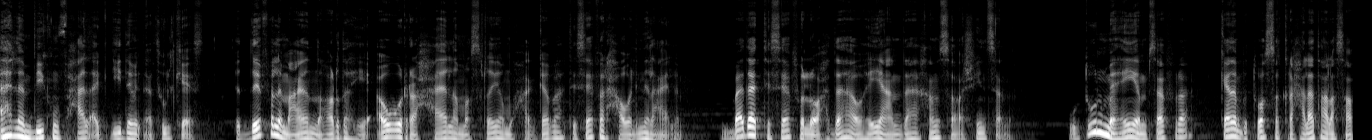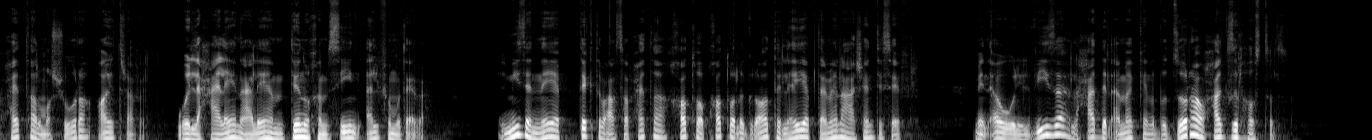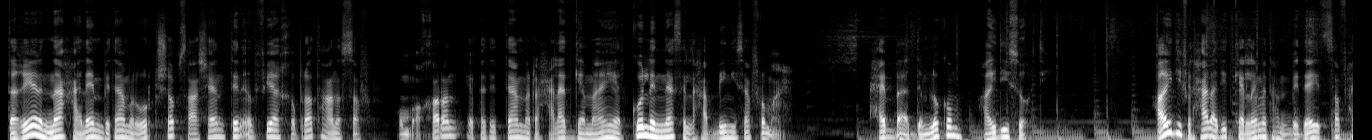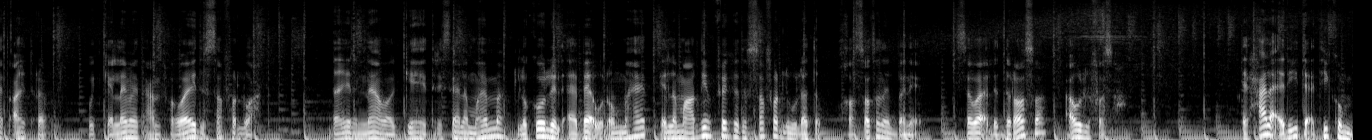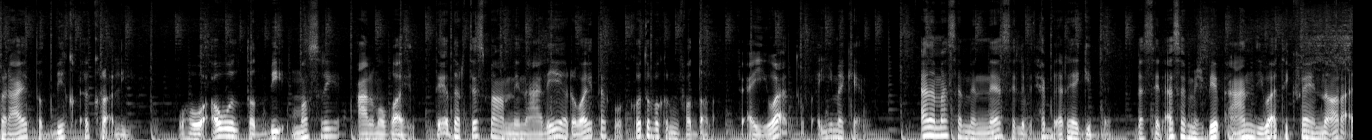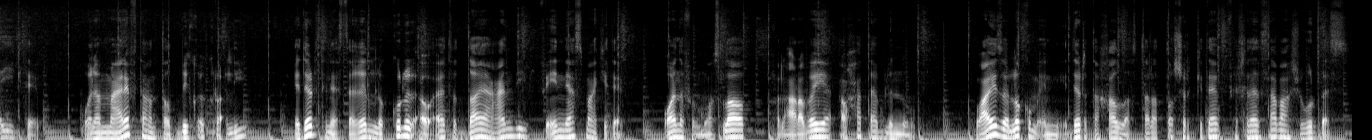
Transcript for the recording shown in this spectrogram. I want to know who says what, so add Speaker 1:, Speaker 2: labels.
Speaker 1: أهلا بيكم في حلقة جديدة من أثول كاست. الضيفة اللي معايا النهاردة هي أول رحالة مصرية محجبة تسافر حوالين العالم. بدأت تسافر لوحدها وهي عندها 25 سنة. وطول ما هي مسافرة كانت بتوثق رحلاتها على صفحتها المشهورة I Travel واللي حاليا عليها 250 ألف متابع. الميزة إن هي بتكتب على صفحتها خطوة بخطوة الإجراءات اللي هي بتعملها عشان تسافر من أول الفيزا لحد الأماكن اللي بتزورها وحجز ال hostels ده غير إنها حاليا بتعمل ورك شوبس عشان تنقل فيها خبراتها عن السفر ومؤخرا ابتدت تعمل رحلات جماعية لكل الناس اللي حابين يسافروا معاها أحب أقدم لكم هايدي سهتي هايدي في الحلقة دي اتكلمت عن بداية صفحة اي ترافل واتكلمت عن فوائد السفر لوحده. ده غير إنها وجهت رسالة مهمة لكل الآباء والأمهات اللي معارضين فكرة السفر لولادهم خاصة البنات سواء للدراسة أو للفسحة الحلقة دي تأتيكم برعاية تطبيق اقرأ لي وهو أول تطبيق مصري على الموبايل. تقدر تسمع من عليه روايتك وكتبك المفضلة في أي وقت وفي أي مكان. أنا مثلا من الناس اللي بتحب القراية جدا بس للأسف مش بيبقى عندي وقت كفاية إن أقرأ أي كتاب. ولما عرفت عن تطبيق اقرأ لي قدرت إني أستغل كل الأوقات الضايعة عندي في إني أسمع كتاب وأنا في المواصلات في العربية أو حتى قبل النوم. وعايز أقول لكم إني قدرت أخلص 13 كتاب في خلال 7 شهور بس.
